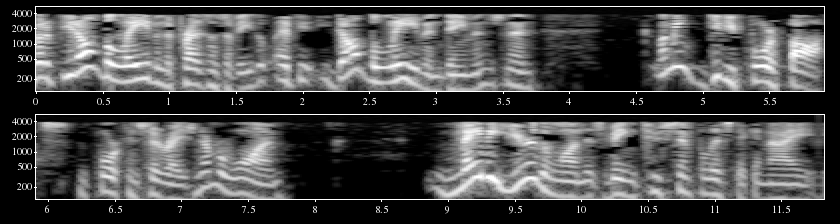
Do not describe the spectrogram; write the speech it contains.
But if you don't believe in the presence of evil, if you don't believe in demons, then let me give you four thoughts and four considerations. Number one, maybe you're the one that's being too simplistic and naive.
